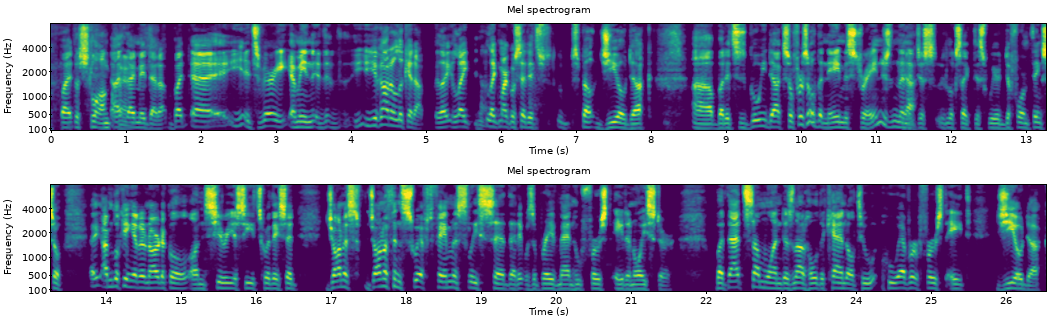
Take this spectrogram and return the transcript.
but the schlong. I, I made that up, but uh, it's very. I mean, you got to look it up. Like like Yeah. like Marco said, it's spelled geoduck, uh, but it's gooey duck. So first of all, the name is strange, and then Yeah. it just it looks like this weird deformed thing. So I, I'm looking at an article on Serious Eats where they said Jonas, Jonathan Swift famously said that it was a brave man who first ate an oyster, but that someone does not hold a candle to whoever first ate geoduck,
